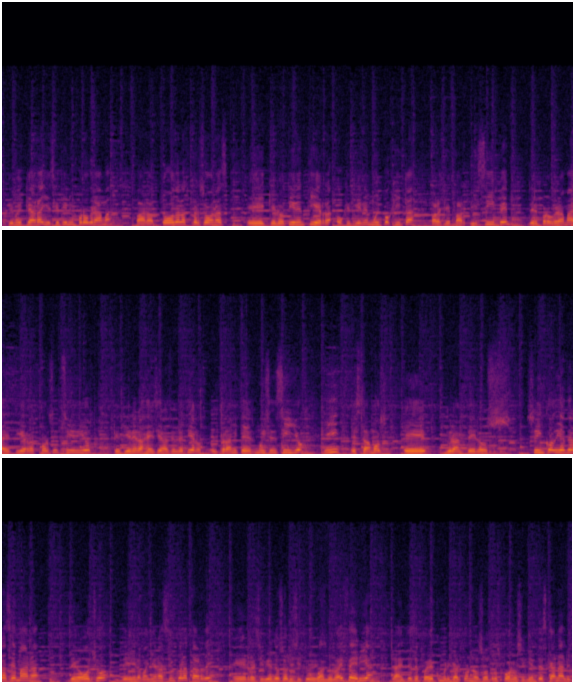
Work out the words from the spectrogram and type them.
La tiene muy clara y es que tiene un programa para todas las personas eh, que no tienen tierra o que tienen muy poquita para que participen del programa de tierras por subsidios que tiene la Agencia Nacional de Tierras. El trámite es muy sencillo y estamos eh, durante los cinco días de la semana de 8 de la mañana a 5 de la tarde eh, recibiendo solicitudes. Cuando no hay feria, la gente se puede comunicar con nosotros por los siguientes canales.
